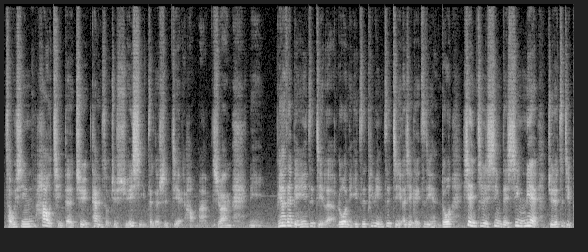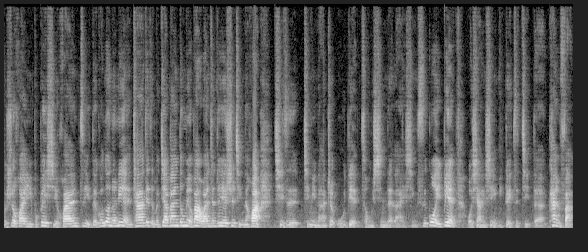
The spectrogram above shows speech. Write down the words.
重新好奇的去探索、去学习这个世界，好吗？希望你。不要再贬义自己了。如果你一直批评自己，而且给自己很多限制性的信念，觉得自己不受欢迎、不被喜欢，自己的工作能力很差，再怎么加班都没有办法完成这些事情的话，其实，请你拿这五点重新的来省思过一遍。我相信你对自己的看法，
